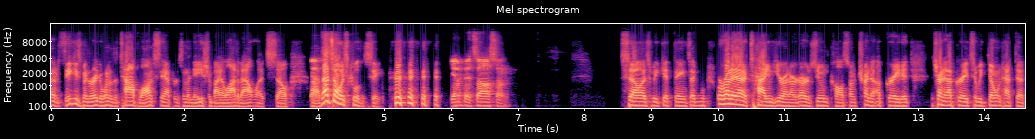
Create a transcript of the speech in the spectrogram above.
I think he's been rated one of the top long snappers in the nation by a lot of outlets. So uh, that's always cool to see. yep, it's awesome. So as we get things, we're running out of time here on our, our Zoom call, so I'm trying to upgrade it, I'm trying to upgrade so we don't have to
